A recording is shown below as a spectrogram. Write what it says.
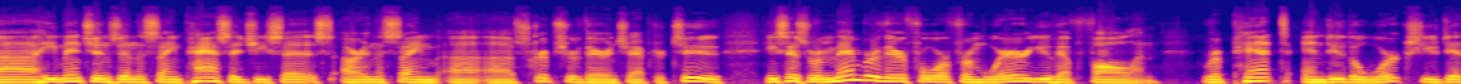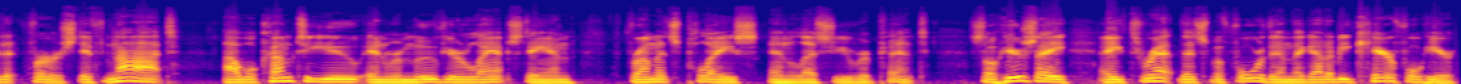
uh, he mentions in the same passage, he says, or in the same uh, uh, scripture there in chapter 2, he says, Remember therefore from where you have fallen, repent and do the works you did at first. If not, I will come to you and remove your lampstand from its place unless you repent. So here's a, a threat that's before them. They got to be careful here.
